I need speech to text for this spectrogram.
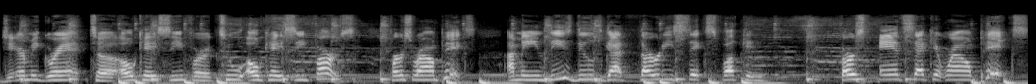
Jerami Grant to OKC for two OKC first first round picks. I mean, these dudes got 36 fucking first and second round picks.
